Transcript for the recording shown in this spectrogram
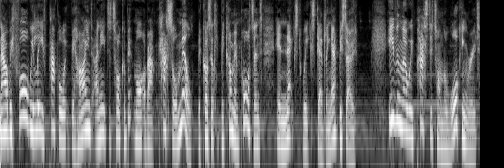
Now, before we leave Papplewick behind, I need to talk a bit more about Castle Mill because it'll become important in next week's Gedling episode. Even though we passed it on the walking route,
